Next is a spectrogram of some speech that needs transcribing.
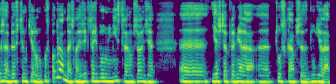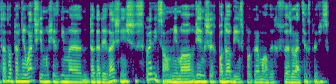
żeby w tym kierunku spoglądać. No jeżeli ktoś był ministrem w rządzie e, jeszcze premiera e, Tuska przez długie lata, to pewnie łatwiej mu się z nim e, dogadywać niż z prawicą, mimo większych podobieństw programowych w relacjach z prawicą.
